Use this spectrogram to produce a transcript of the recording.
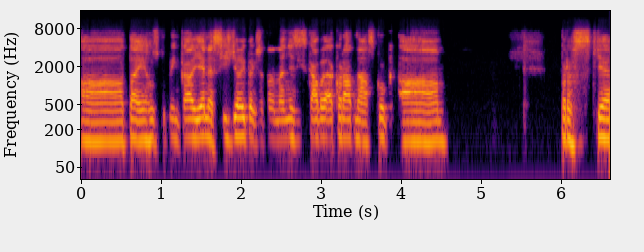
a ta jeho skupinka je nesjížděli, takže tam na ně získávali akorát náskok a prostě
